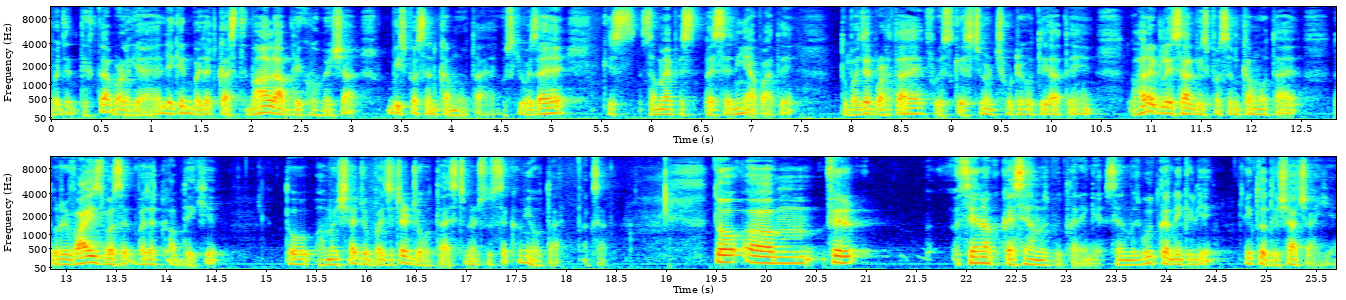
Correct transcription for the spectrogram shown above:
बजट दिखता बढ़ गया है, लेकिन बजट का इस्तेमाल आप देखो हमेशा बीस परसेंट कम होता है। उसकी वजह है कि समय पर पैसे नहीं आ पाते तो बजट बढ़ता है, फिर इसके एस्टिमेट छोटे होते जाते हैं तो हर अगले साल बीस परसेंट कम होता है तो रिवाइज बजट आप देखिए तो हमेशा जो बजटेड जो होता है एस्टिमेट्स उससे कम ही होता है, अक्सर। तो फिर सेना को कैसे हम मज़बूत करेंगे? सेना मज़बूत करने के लिए एक तो दिशा चाहिए।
